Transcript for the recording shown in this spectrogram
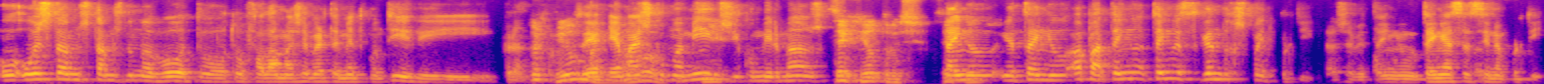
ho- hoje estamos, estamos numa boa, estou estou a falar mais abertamente contigo e pronto. Tranquilo, É, é mais boa, como amigos e como irmãos. Sem filtros. Tenho, eu tenho, opá, tenho, tenho esse grande respeito por ti, estás a ver? Tenho, tenho essa cena por ti.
